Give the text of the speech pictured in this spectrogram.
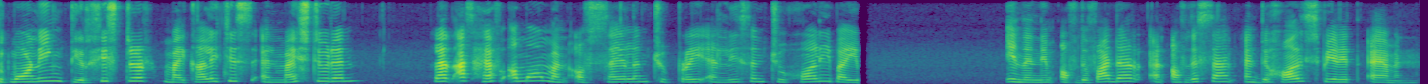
Good morning, dear sister, my colleagues, and my student. Let us have a moment of silence to pray and listen to Holy Bible. In the name of the Father, and of the Son, and the Holy Spirit. Amen.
